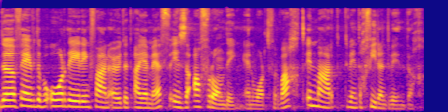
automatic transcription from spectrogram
De vijfde beoordeling vanuit het IMF is de afronding en wordt verwacht in maart 2024.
